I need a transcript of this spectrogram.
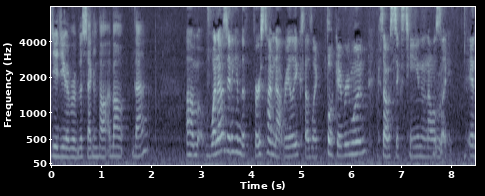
did you ever have a second thought about that? Um, when I was dating him the first time, not really, because I was like, fuck everyone, because I was 16 and I was like in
